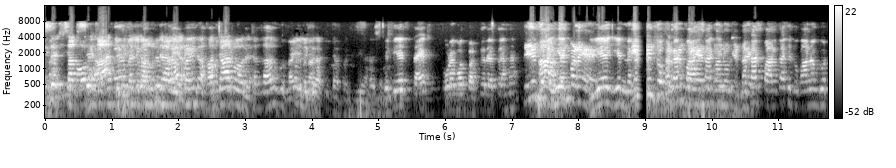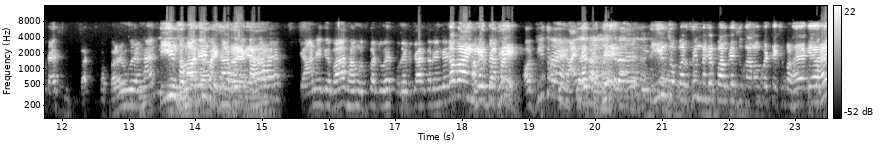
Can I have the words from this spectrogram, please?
सबसे सबसे आज है। है है। देखिए टैक्स थोड़े बहुत बढ़ते रहते हैं। तीन सौ हाँ ये। ये ये नगर पालिका की दुकानों को टैक्स बढ़े हुए हैं। तीन सौ ने गया कहा है। आने के बाद हम उस पर जो है पुनर्विचार करेंगे। कब आएँगे? और जीत रहे हैं। तीन सौ परसेंट नगर पालिका की दुकानों पर टैक्स बढ़ाया गया है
